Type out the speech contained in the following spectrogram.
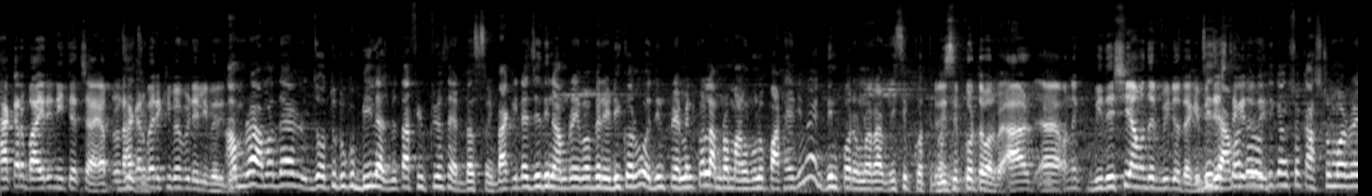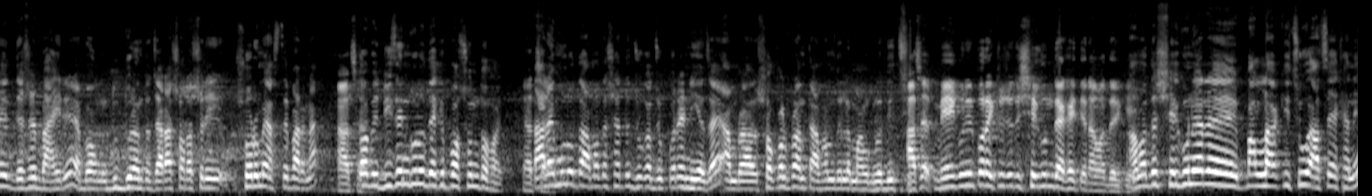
ঢাকার বাইরে নিতে চায়। আপনারা ঢাকার বাইরে কীভাবে ডেলিভারি আমরা আমাদের যতটুকু বিল আসবে তার ফিফটি অ্যাডভান্স নেই। বাকিটা যেদিন আমরা এভাবে রেডি করব ওই দিন পেমেন্ট করলে আমরা মালগুলো পাঠিয়ে দিব একদিন পরে ওনারা রিসিভ করতে পারবে। রিসিভ করতে পারবে। আর অনেক বিদেশি আমাদের ভিডিও দেখে বিদেশ থেকে যদি অধিকাংশ কাস্টমারের দেশের বাইরে এবং দূর দূরান্ত যারা সরাসরি শোরুমে আসতে পারে না আচ্ছা। তবে ডিজাইনগুলো দেখে পছন্দ হয়। আচ্ছা। তারা মূলত আমাদের সাথে যোগাযোগ করে নিয়ে যায়। আমরা সকল প্রান্তে আলহামদুলিল্লাহ মালগুলো দিচ্ছি। আচ্ছা মেহগুনির পর একটু যদি সেগুন দেখাইতেন আমাদেরকে। আমাদের সেগুনের পাল্লা কিছু আছে এখানে।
